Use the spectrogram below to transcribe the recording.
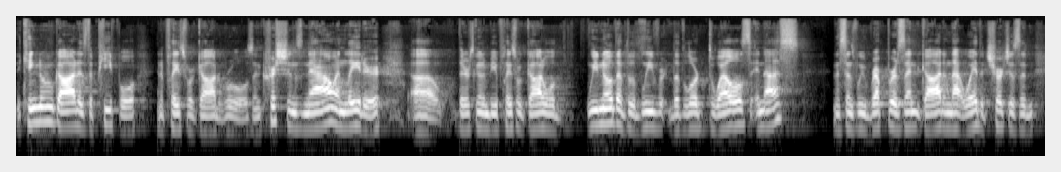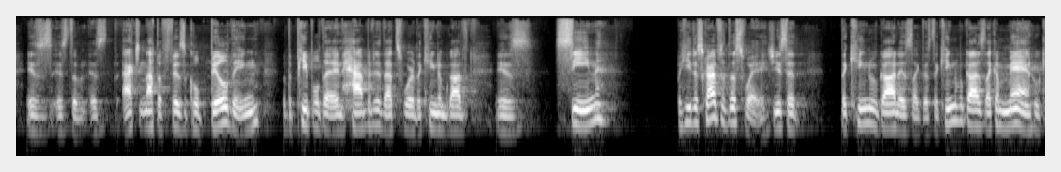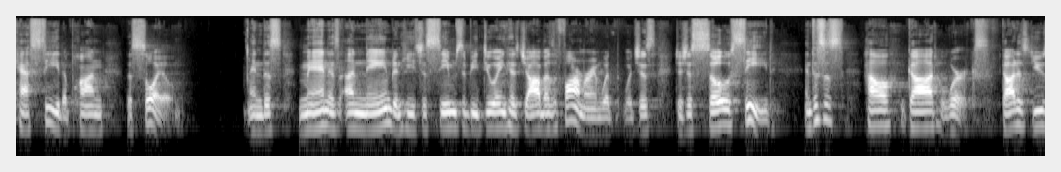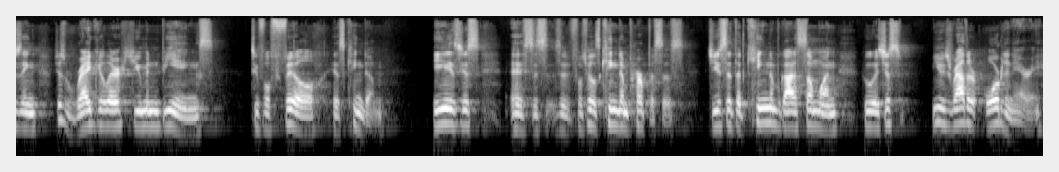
The kingdom of God is the people in a place where God rules. And Christians now and later, uh, there's going to be a place where God will. We know that the believer, that the Lord dwells in us. In the sense, we represent God in that way. The church is, is, is, the, is actually not the physical building, but the people that inhabit it. That's where the kingdom of God is seen. But he describes it this way Jesus said, the kingdom of God is like this. The kingdom of God is like a man who casts seed upon the soil. And this man is unnamed, and he just seems to be doing his job as a farmer, and with, which is to just sow seed. And this is how God works. God is using just regular human beings to fulfill his kingdom. He is just is, is, is fulfills kingdom purposes. Jesus said that the kingdom of God is someone who is just he was rather ordinary.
